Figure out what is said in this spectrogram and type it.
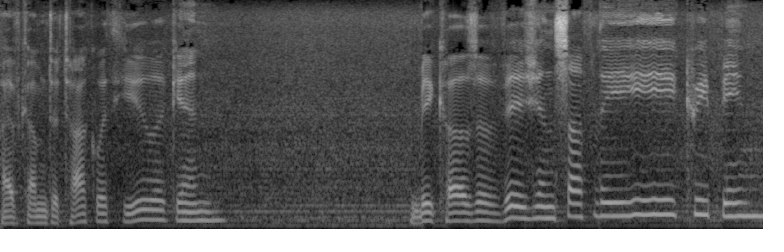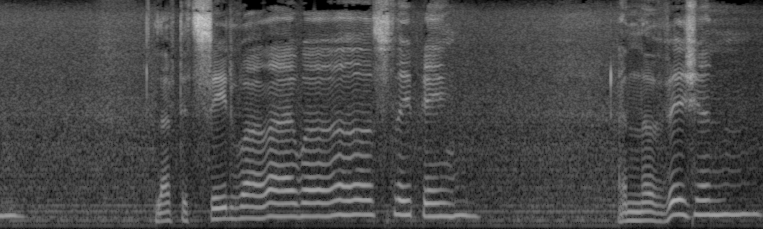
I've come to talk with you again. Because a vision softly creeping left its seed while I was sleeping. And the vision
